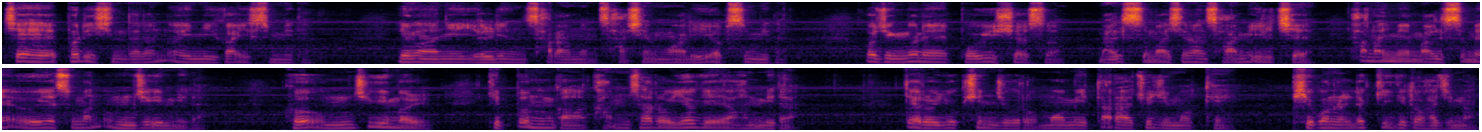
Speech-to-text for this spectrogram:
제해 버리신다는 의미가 있습니다. 영안이 열린 사람은 사생활이 없습니다. 오직 눈에 보이셔서 말씀하시는 삼위일체 하나님의 말씀에 의해서만 움직입니다. 그 움직임을 기쁨과 감사로 여겨야 합니다. 때로 육신적으로 몸이 따라주지 못해 피곤을 느끼기도 하지만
